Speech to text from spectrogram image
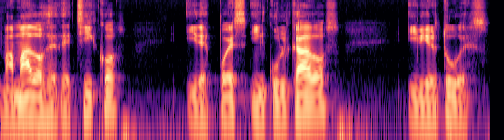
mamados desde chicos y después inculcados y virtudes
